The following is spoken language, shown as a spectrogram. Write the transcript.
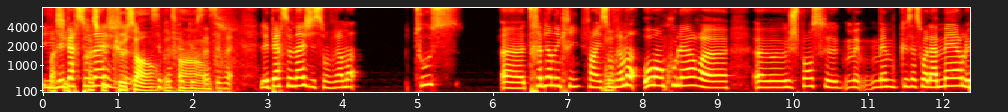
Bah, les c'est personnages presque que ça, hein. c'est presque Enfin, que ça, c'est vrai. Les personnages, ils sont vraiment tous euh, très bien écrits. Enfin, ils sont Mm. vraiment hauts en couleur. euh, euh, je pense que même que ça soit la mère, le,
